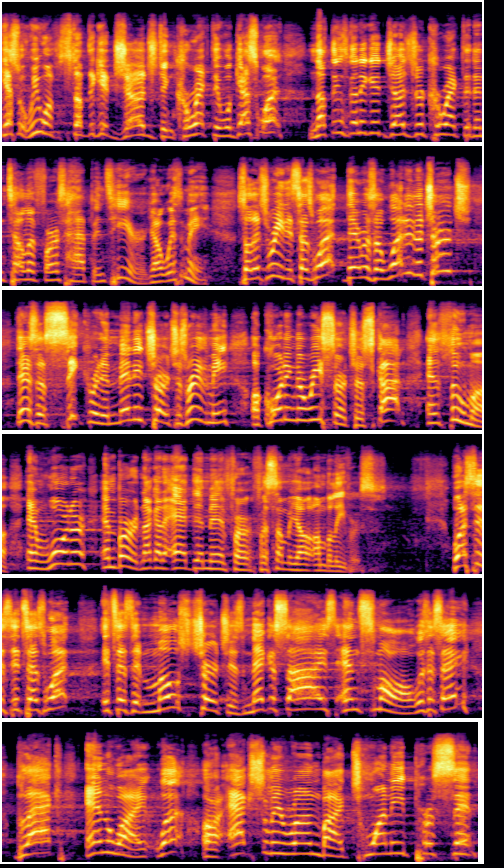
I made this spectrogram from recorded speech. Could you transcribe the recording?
Guess what? We want stuff to get judged and corrected. Well, guess what? Nothing's going to get judged or corrected until it first happens here. Y'all with me? So let's read. It says what? There is a what in the church? There's a secret in many churches. Read with me. According to researchers Scott and Thumma and Warren and Bird. And I got to add them in for, for some of y'all unbelievers. What's this. It says what? It says that most churches, mega sized and small, what does it say? Black and white, what? Are actually run by 20%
